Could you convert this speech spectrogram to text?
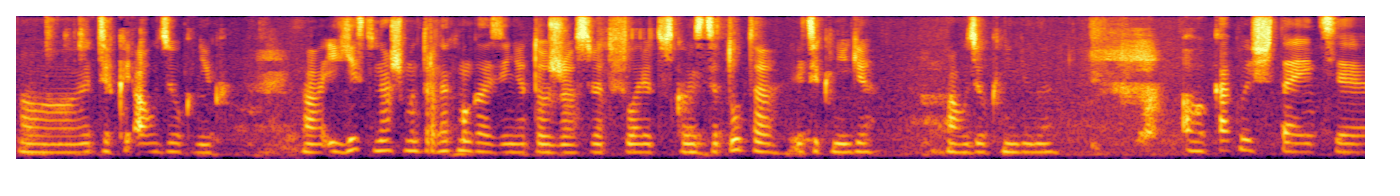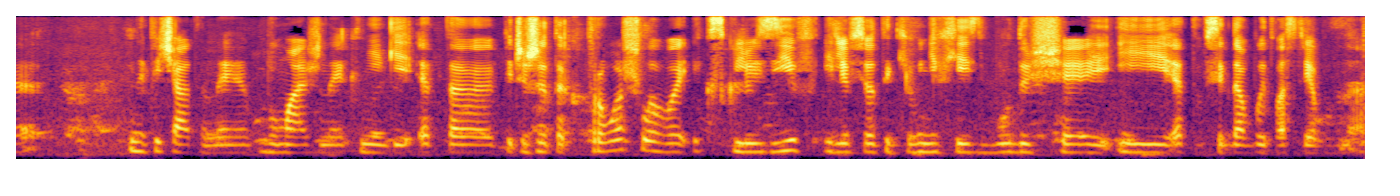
э, этих аудиокниг. А, и есть в нашем интернет-магазине тоже Свято-Филаретовского института эти книги, аудиокниги, да. А как вы считаете, напечатанные бумажные книги — это пережиток прошлого, эксклюзив, или все-таки у них есть будущее, и это всегда будет востребовано?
